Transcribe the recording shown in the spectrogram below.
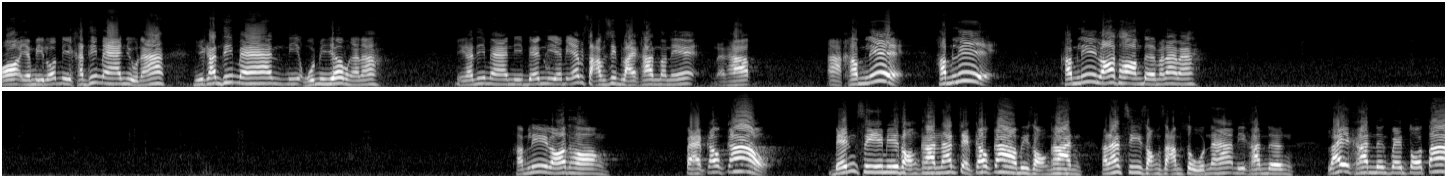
ก็ยังมีรถมีคันที่แมนอยู่นะ มีคันที่แมน มีโอ้โหมีเยอะเหมือนกันนะ มีคันที่แมน มีเบนซ์ มีเอ็มสามสิบหลายคันตอนนี้นะครับ อะคัมรี่ คัมรี่ คัมรี่ล้อทองเดินมาได้ไหมคัมรี่ล้อทอง 899 เบนซ์ซีมี 2 คันนะ 799 มี 2 คัน คันนั้น C 2 3 0นะฮะ มีคันหนึ่งและอีกคันหนึ่งเป็นโตต้า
